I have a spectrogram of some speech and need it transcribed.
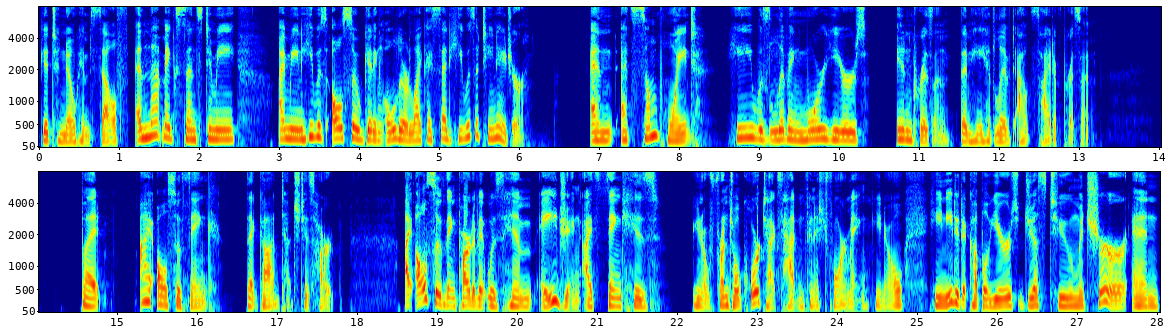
get to know himself. And that makes sense to me. I mean, he was also getting older. Like I said, he was a teenager. And at some point, he was living more years in prison than he had lived outside of prison. But I also think that God touched his heart. I also think part of it was him aging. I think his, you know, frontal cortex hadn't finished forming. You know, he needed a couple years just to mature and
